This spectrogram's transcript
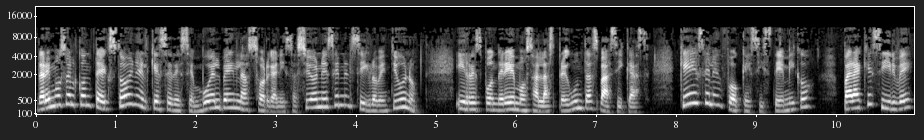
daremos el contexto en el que se desenvuelven las organizaciones en el siglo XXI y responderemos a las preguntas básicas. ¿Qué es el enfoque sistémico? ¿Para qué sirve?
